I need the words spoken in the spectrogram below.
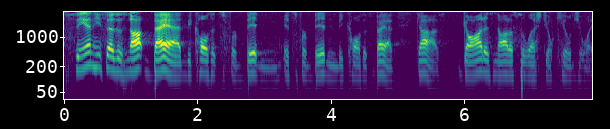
Sin, he says, is not bad because it's forbidden. It's forbidden because it's bad. Guys, God is not a celestial killjoy.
